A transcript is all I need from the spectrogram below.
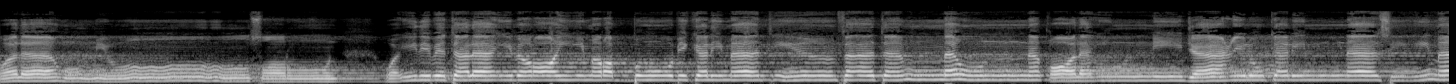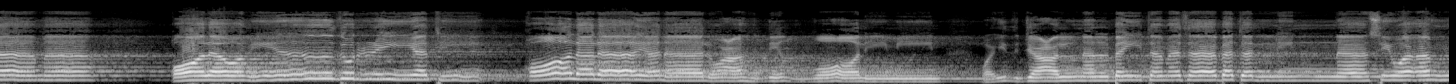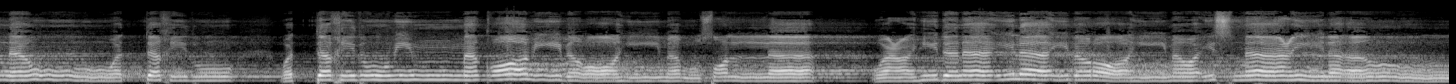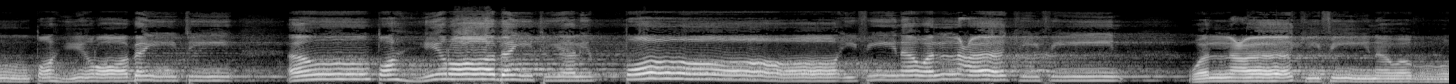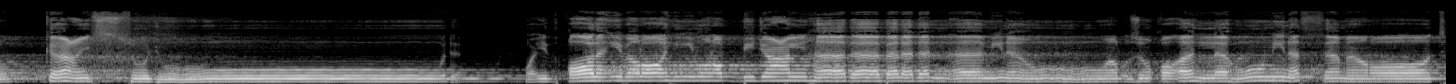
ولا هم ينصرون. وإذ ابتلى إبراهيم ربه بكلمات فأتمهن قال إني جاعلك للناس إماما. قال ومن ذريتي؟ قال لا ينال عهد الظالمين. وإذ جعلنا البيت مثابة للناس وأمنا واتخذوا واتخذوا من مقام إبراهيم مصلى وعهدنا إلى إبراهيم وإسماعيل أن طهرا بيتي أن طهرا بيتي للطائفين والعاكفين والعاكفين والركع السجود. وإذ قال إبراهيم رب اجعل هذا بلدا آمنا وارزق أهله من الثمرات ۖ.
